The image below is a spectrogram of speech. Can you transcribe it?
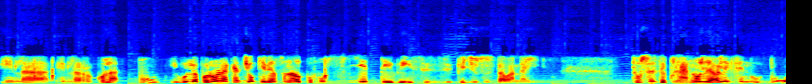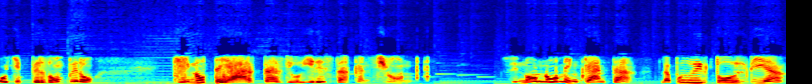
en la en la rocola y vuelve a poner una canción que había sonado como siete veces desde que ellos estaban ahí entonces de plano le habla diciendo oye perdón pero ¿qué no te hartas de oír esta canción? Dice, no, no, me encanta, la puedo oír todo el día.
